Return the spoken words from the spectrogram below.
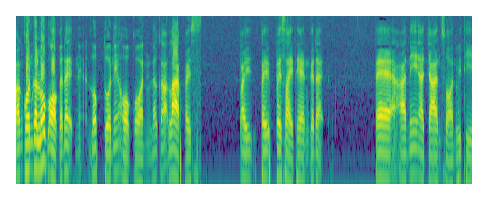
บางคนก็ลบออกก็ได้เนี่ยลบตัวนี้ออกก่อน แล้วก็ลากไปไปไปไปใส่แทนก็ได้ แต่อันนี้อาจารย์สอนวิธี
